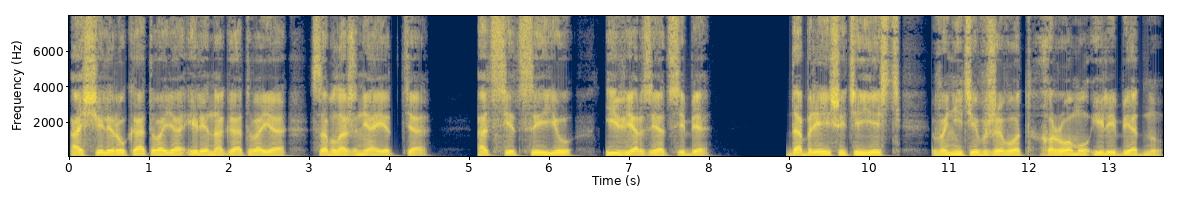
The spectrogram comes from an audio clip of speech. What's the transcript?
Аще ли рука твоя или нога твоя соблажняет тя, отсецию и верзи от себе. Добрейший ти есть вните в живот хрому или бедну,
